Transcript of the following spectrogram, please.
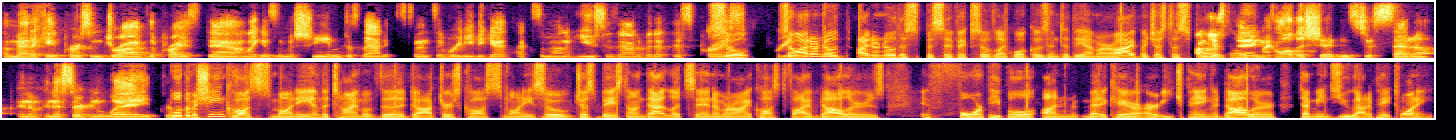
a Medicaid person drive the price down? Like is the machine just that expensive, or you need to get X amount of uses out of it at this price? so so I don't know I don't know the specifics of like what goes into the MRI, but just as far I'm just as like, saying, like all this shit is just set up in a in a certain way. To, well the machine costs money and the time of the doctors costs money. So just based on that, let's say an MRI costs five dollars. If four people on Medicare are each paying a dollar, that means you got to pay twenty.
